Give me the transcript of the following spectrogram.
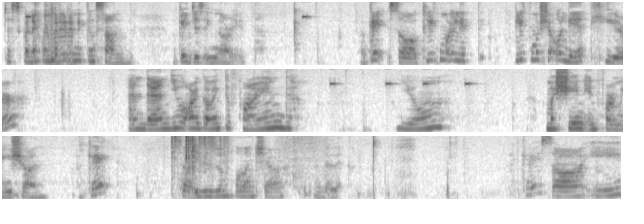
just connect. May maririnig kang sound. Okay, just ignore it. Okay, so, click mo ulit. Click mo siya ulit here. And then, you are going to find yung machine information. Okay? So, i-zoom ko lang siya. Andali. Okay, so, i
